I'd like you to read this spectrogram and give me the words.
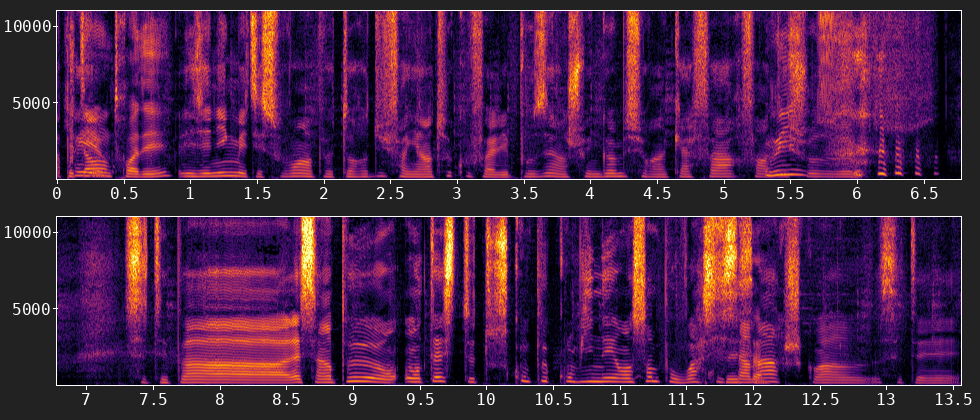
Après, étaient il y a- en 3D. les énigmes étaient souvent un peu tordues. Enfin, il y a un truc où il fallait poser un chewing-gum sur un cafard. Enfin, Oui. des choses. euh, C'était pas. Là, c'est un peu. On, teste tout ce qu'on peut combiner ensemble pour voir si ça, ça. marche, quoi. C'était.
